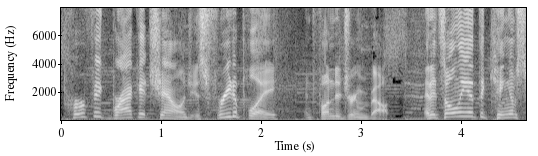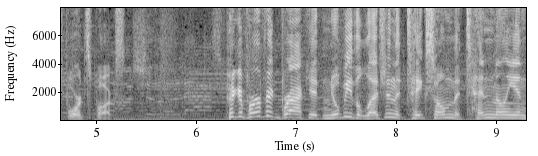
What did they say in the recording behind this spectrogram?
Perfect Bracket Challenge is free to play and fun to dream about. And it's only at the king of sportsbooks. Pick a perfect bracket and you'll be the legend that takes home the $10 million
